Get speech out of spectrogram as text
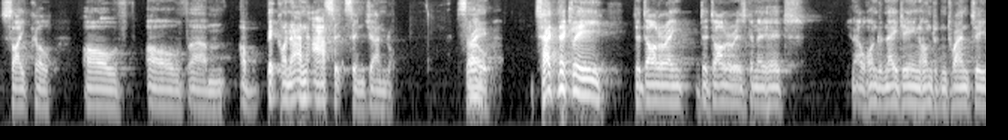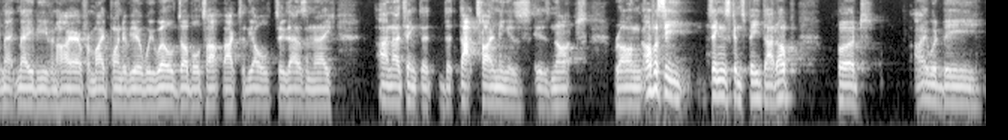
cycle of of um, of Bitcoin and assets in general. So right. technically, the dollar ain't the dollar is going to hit you know 118 120 maybe even higher from my point of view we will double top back to the old 2008 and i think that that, that timing is is not wrong obviously things can speed that up but I would be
